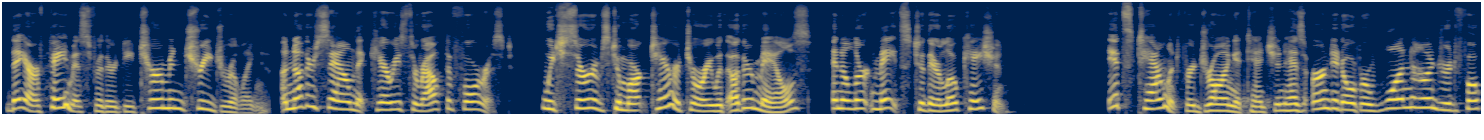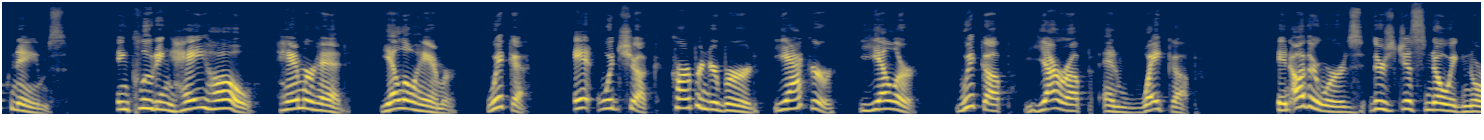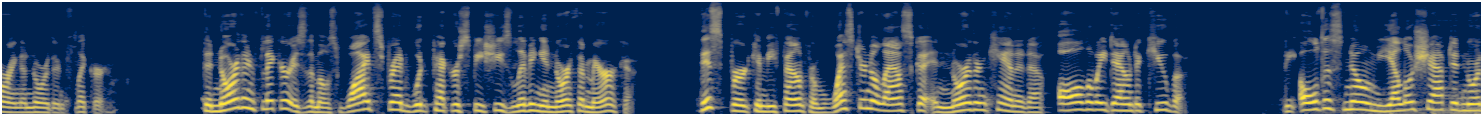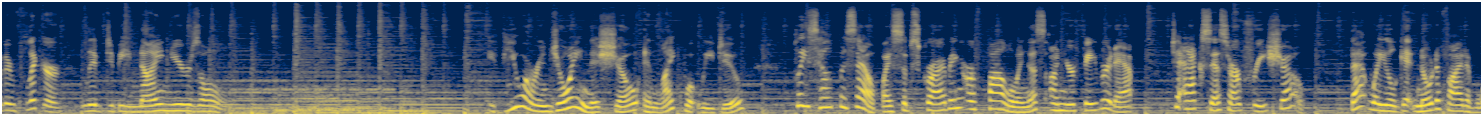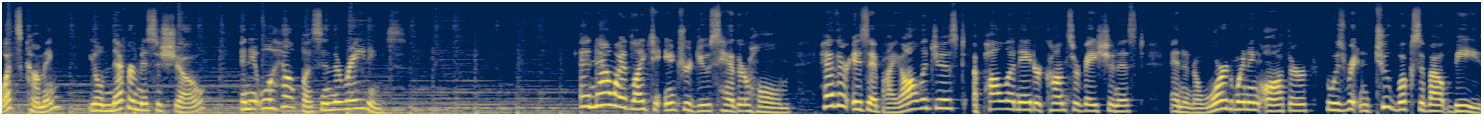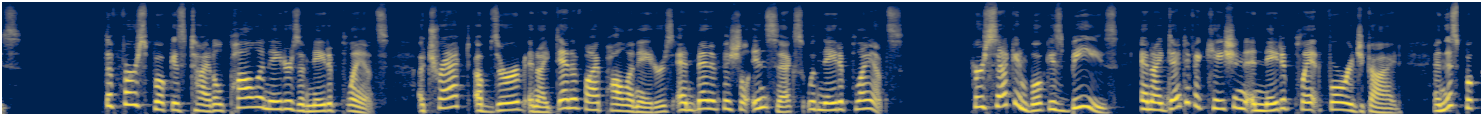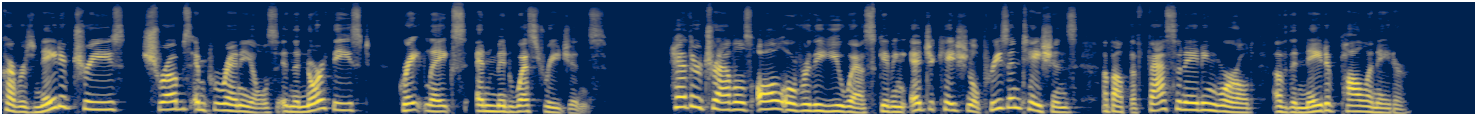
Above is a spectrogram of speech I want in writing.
They are famous for their determined tree drilling, another sound that carries throughout the forest, which serves to mark territory with other males and alert mates to their location. Its talent for drawing attention has earned it over 100 folk names, including Hey Ho, Hammerhead, Yellowhammer, Wicka, Ant Woodchuck, Carpenter Bird, Yacker, Yeller, Wickup, Yarrup, and Wake Up. In other words, there's just no ignoring a northern flicker. The northern flicker is the most widespread woodpecker species living in North America. This bird can be found from western Alaska and northern Canada all the way down to Cuba. The oldest known yellow shafted northern flicker lived to be nine years old. If you are enjoying this show and like what we do, please help us out by subscribing or following us on your favorite app to access our free show. That way, you'll get notified of what's coming, you'll never miss a show, and it will help us in the ratings. And now I'd like to introduce Heather Holm. Heather is a biologist, a pollinator conservationist, and an award winning author who has written two books about bees. The first book is titled Pollinators of Native Plants Attract, Observe, and Identify Pollinators and Beneficial Insects with Native Plants. Her second book is Bees, an identification and native plant forage guide, and this book covers native trees, shrubs, and perennials in the Northeast, Great Lakes, and Midwest regions. Heather travels all over the U.S. giving educational presentations about the fascinating world of the native pollinator.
